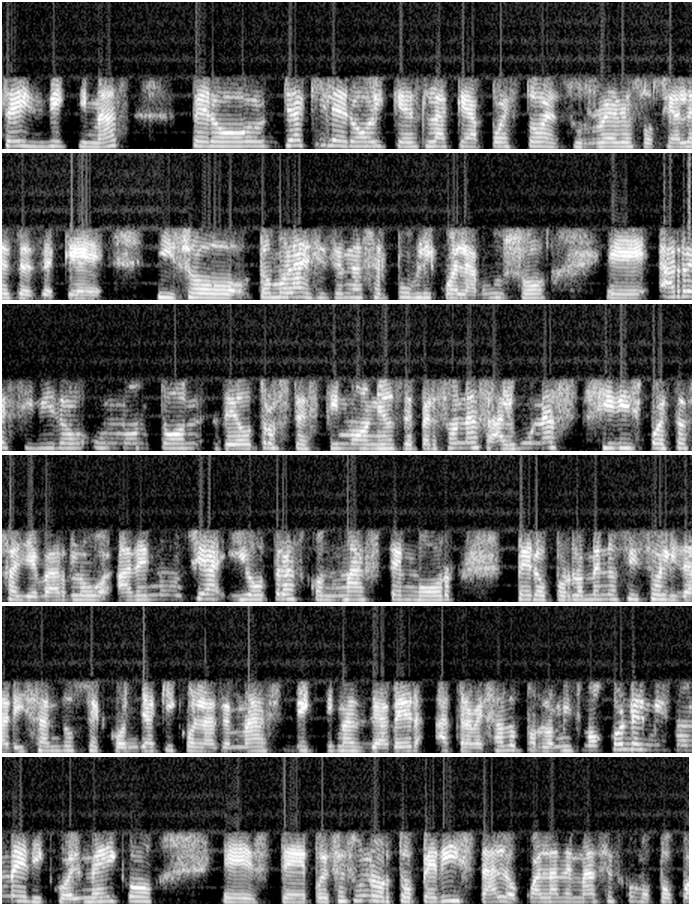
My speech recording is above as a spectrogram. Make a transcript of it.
seis víctimas, pero Jackie Leroy, que es la que ha puesto en sus redes sociales desde que hizo, tomó la decisión de hacer público el abuso, eh, ha recibido un montón de otros testimonios de personas, algunas sí dispuestas a llevarlo a denuncia y otras con más temor, pero por lo menos sí solidarizándose con Jackie, con las demás víctimas de haber atravesado por lo mismo con el mismo médico. El médico, este, pues es un ortopedista, lo cual además es como poco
